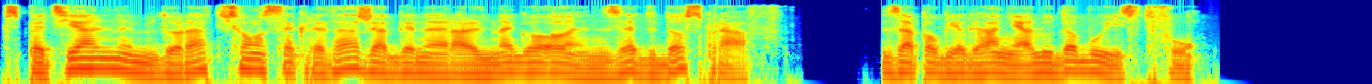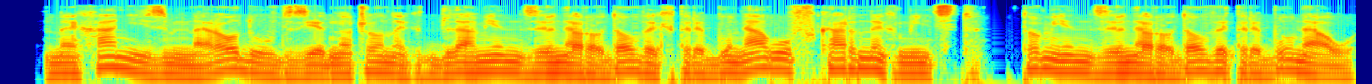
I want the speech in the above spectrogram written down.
specjalnym doradcą sekretarza generalnego ONZ do spraw zapobiegania ludobójstwu. Mechanizm Narodów Zjednoczonych dla Międzynarodowych Trybunałów Karnych MICT to międzynarodowy trybunał,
